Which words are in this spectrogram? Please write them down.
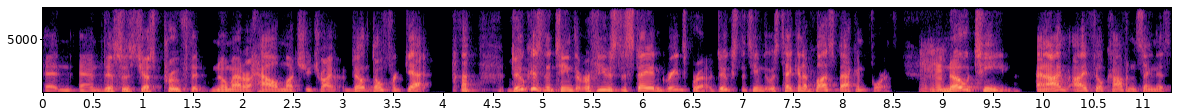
And, and this is just proof that no matter how much you try, don't, don't forget, Duke is the team that refused to stay in Greensboro. Duke's the team that was taking a bus back and forth. Mm-hmm. No team, and I'm, I feel confident saying this.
